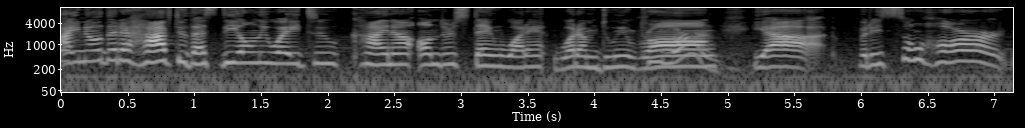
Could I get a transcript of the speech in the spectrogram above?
I know that I have to. That's the only way to kind of understand what I, what I'm doing wrong. Yeah, but it's so hard.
